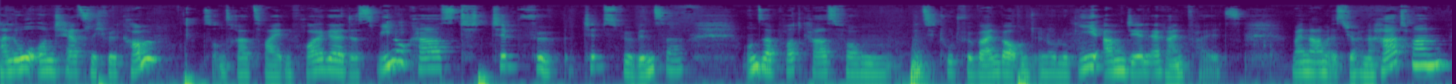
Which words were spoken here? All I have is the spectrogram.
Hallo und herzlich willkommen zu unserer zweiten Folge des Vinocast Tipp für, Tipps für Winzer. Unser Podcast vom Institut für Weinbau und Önologie am DLR Rheinpfalz. Mein Name ist Johanna Hartmann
